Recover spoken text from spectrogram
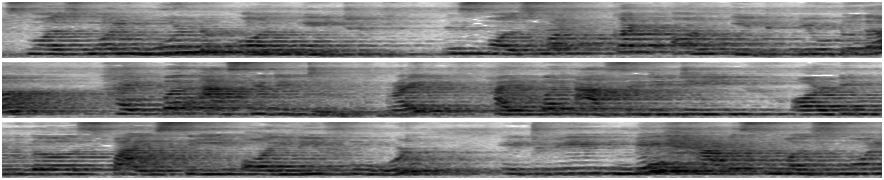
Small, small wound on it. A small, small cut on it due to the hyperacidity, right? Hyperacidity or due to the spicy, oily food, it may have a small, small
